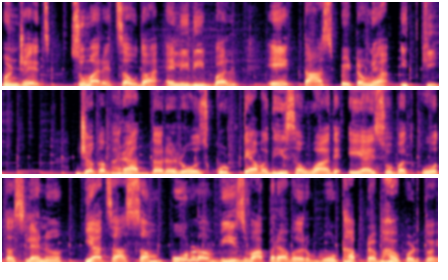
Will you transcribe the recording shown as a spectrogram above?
म्हणजेच सुमारे चौदा एल ई डी बल्ब एक तास पेटवण्या इतकी. जगभरात दररोज कोट्यावधी संवाद ए आय सोबत होत असल्यानं याचा संपूर्ण वीज वापरावर मोठा प्रभाव पडतोय.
